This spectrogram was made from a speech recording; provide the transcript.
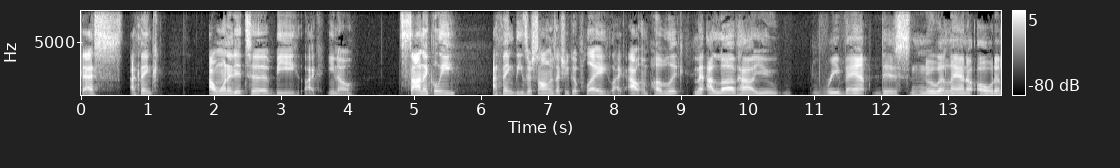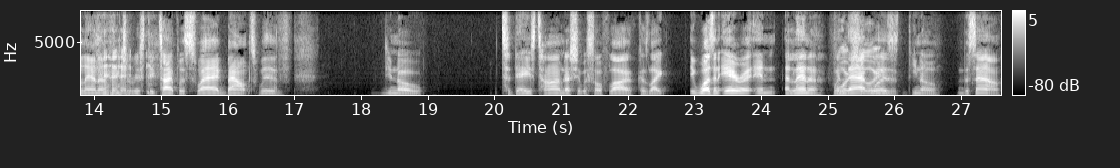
that's I think I wanted it to be like you know, sonically. I think these are songs that you could play like out in public. Man, I love how you revamped this new Atlanta, old Atlanta, futuristic type of swag bounce with, you know, today's time. That shit was so fly because like it was an era in Atlanta when For that sure. was, you know, the sound,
